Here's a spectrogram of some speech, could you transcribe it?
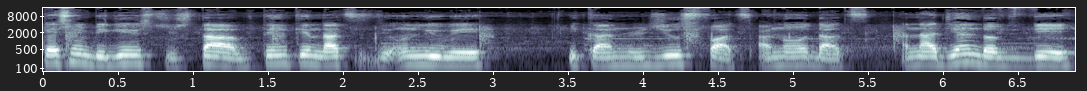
person begins to starve thinking that is the only way he can reduce fat and all that. And at the end of the day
